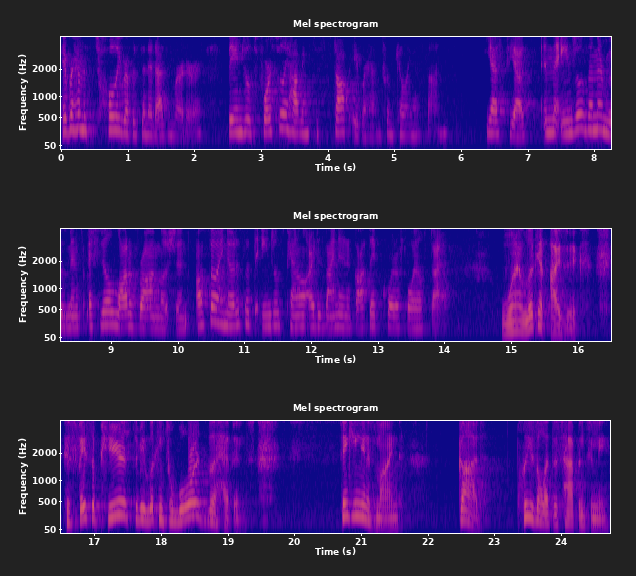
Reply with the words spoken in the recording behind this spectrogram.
Abraham is totally represented as a murderer, the angels forcefully having to stop Abraham from killing his son. Yes, yes. In the angels and their movements, I feel a lot of raw emotion. Also, I notice that the angels panel are designed in a Gothic quarterfoil style. When I look at Isaac, his face appears to be looking towards the heavens, thinking in his mind, God, please don't let this happen to me,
